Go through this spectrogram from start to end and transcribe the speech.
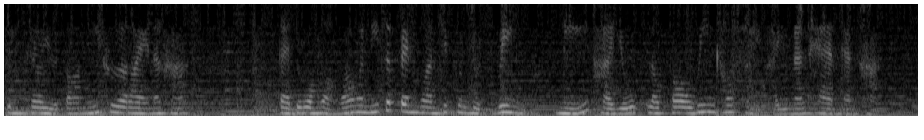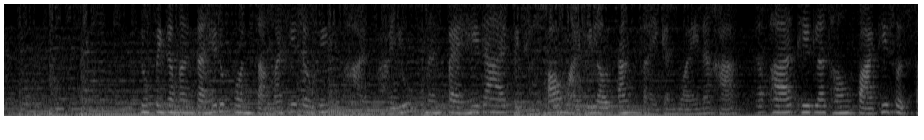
คุณเจออยู่ตอนนี้คืออะไรนะคะ แต่ดวงหวังว่าวันนี้จะเป็นวันที่คุณหยุดวิ่งหนีพายุแล้วก็วิ่งเข้าใส่พายุนั้นแทนกันค่ะดวงเป็นกำลังใจให้ทุกคนสามารถที่จะวิ่งผ่านพายุนั้นไปให้ได้ไปถึงเป้าหมายที่เราตั้งใจกันไว้นะคะและพระอาทิตย์และท้องฟ้าที่สดใส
